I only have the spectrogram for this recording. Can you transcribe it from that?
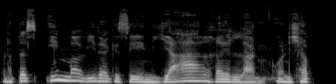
und habe das immer wieder gesehen, jahrelang. Und ich habe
